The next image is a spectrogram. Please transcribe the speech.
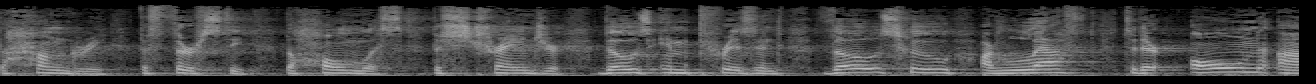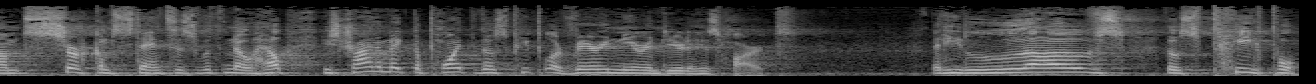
the hungry, the thirsty, the homeless, the stranger, those imprisoned, those who are left to their own um, circumstances with no help. He's trying to make the point that those people are very near and dear to his heart. that he loves those people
